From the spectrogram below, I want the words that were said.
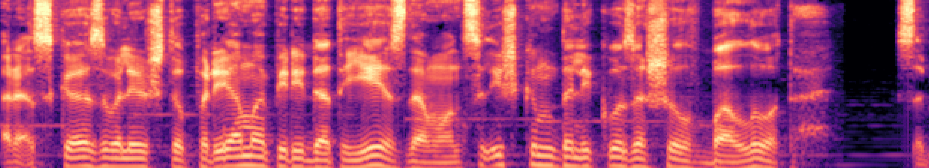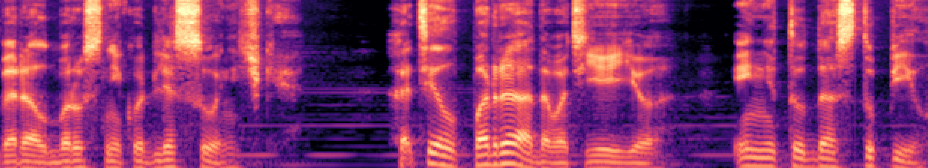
Рассказывали, что прямо перед отъездом он слишком далеко зашел в болото, собирал бруснику для Сонечки. Хотел порадовать ее и не туда ступил.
